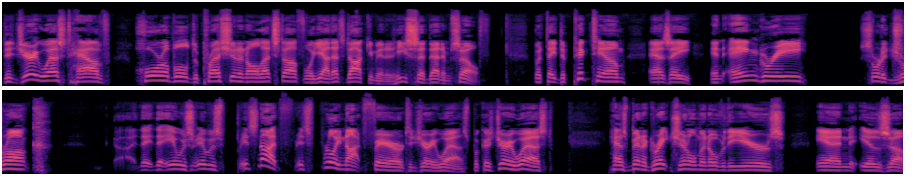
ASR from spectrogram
Did Jerry West have horrible depression and all that stuff? Well, yeah, that's documented. He said that himself. But they depict him as a an angry, sort of drunk. Uh, they, they, it was it was it's not it's really not fair to Jerry West because Jerry West has been a great gentleman over the years and is uh,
